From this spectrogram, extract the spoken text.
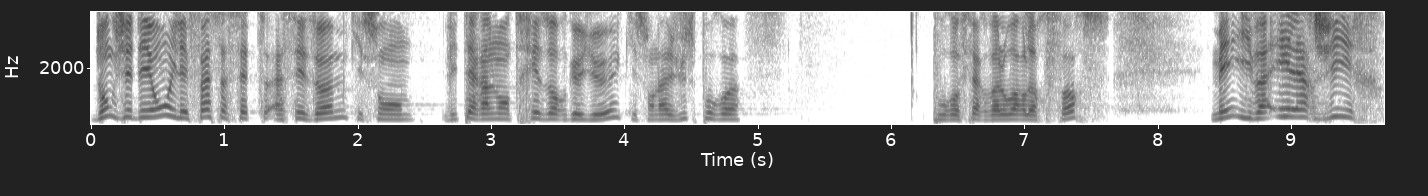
Donc Gédéon, il est face à, ces hommes qui sont littéralement très orgueilleux, qui sont là juste pour, euh, pour faire valoir leur force mais il va élargir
